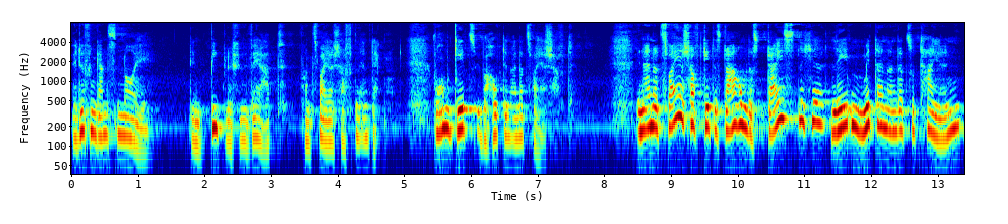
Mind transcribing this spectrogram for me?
wir dürfen ganz neu den biblischen Wert von Zweierschaften entdecken. Worum geht es überhaupt in einer Zweierschaft? In einer Zweierschaft geht es darum, das geistliche Leben miteinander zu teilen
